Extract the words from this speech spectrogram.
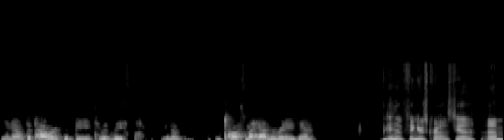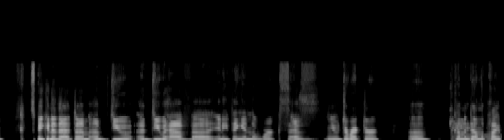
you know, the powers that be to at least, you know, toss my hat in the ring again. Yeah. Fingers crossed. Yeah. Um, speaking of that, um, um do you uh, do you have uh, anything in the works as you know director uh, coming down the pipe?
